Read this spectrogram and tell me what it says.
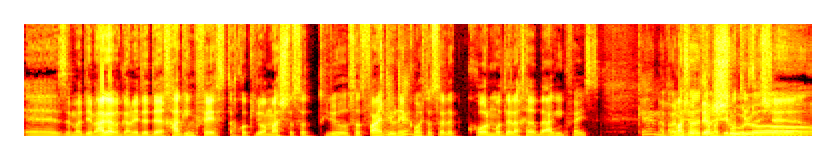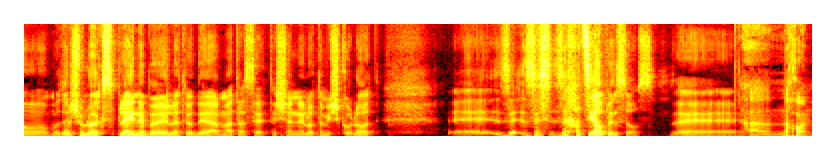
אה, זה מדהים, אגב, גם לי זה דרך Hugging Face, אתה יכול כאילו ממש לעשות, כאילו לעשות fine-tuning כן. כמו שאתה עושה לכל מודל אחר ב-Hugging Face. כן, אבל מודל שהוא, לא, מודל שהוא לא explainable, אתה יודע, מה תעשה? תשנה לו את המשקולות? אה, זה, זה, זה חצי open source. זה... אה, נכון,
